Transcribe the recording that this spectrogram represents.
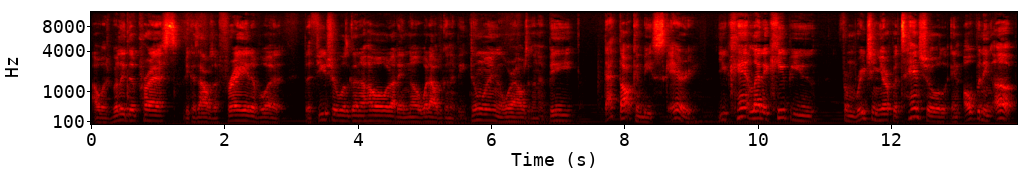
I was really depressed because I was afraid of what the future was gonna hold. I didn't know what I was gonna be doing or where I was gonna be. That thought can be scary. You can't let it keep you from reaching your potential and opening up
